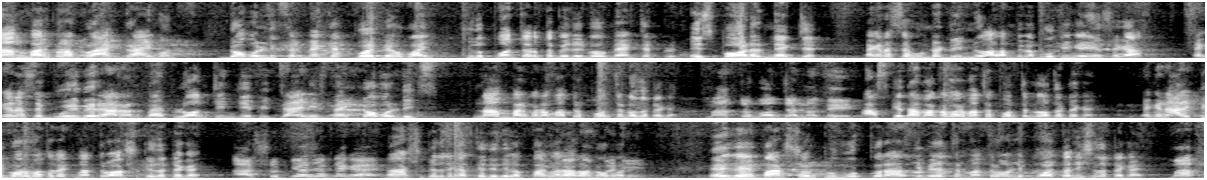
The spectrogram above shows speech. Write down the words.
নাম্বার করা 55,000 ব্ল্যাক ডায়মন্ড ডবল ডিস্কের ম্যাগজেট কই পেবো ভাই? শুধু 55 তো পেয়ে যাব ম্যাগজেট স্পোরের ম্যাগজেট এখানে আছে হুন্ডা ড্রিম নিউ আলহামদুলিল্লাহ বুকিং হয়ে গেছে গা। এখানে আছে গরিবের iron pipe launching J P Chinese bike double disc number করা মাত্র 55000 টাকায়। মাত্র পঞ্চান্নতে। আজকে ধামা খাবার মাত্র 55000 টাকায়। এখানে আরেকটি বড় মাথা ব্যাগ মাত্র 68000 টাকায়। আটষট্টি হাজার টাকায়। আশি টাকা আজকে দিয়ে দিলাম পাগলা ধামা খাবারে এই যে ভার্সন টু মোট করা আজকে পেয়ে মাত্র অনলি পঁয়তাল্লিশ হাজার টাকায়। মাত্র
